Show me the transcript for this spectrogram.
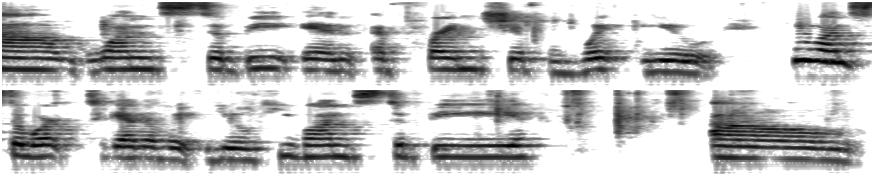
um, wants to be in a friendship with you. He wants to work together with you. He wants to be, um,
